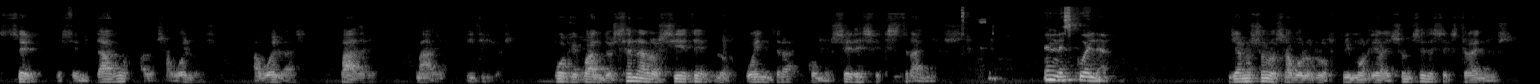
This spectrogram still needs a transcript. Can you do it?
ser presentado a los abuelos, abuelas, padre, madre y tíos. Porque cuando estén a los 7 los encuentra como seres extraños. En la escuela. Ya no son los abuelos los primordiales, son seres extraños.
